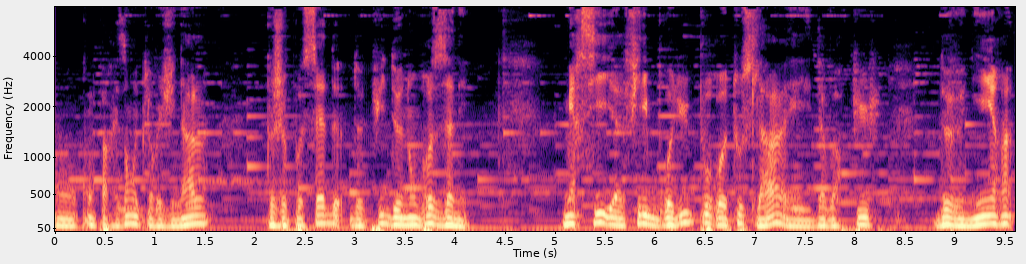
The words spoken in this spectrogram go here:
en comparaison avec l'original, que je possède depuis de nombreuses années. Merci à Philippe Bredu pour tout cela et d'avoir pu devenir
